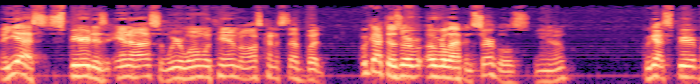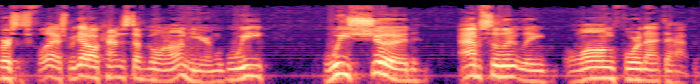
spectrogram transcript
now, yes, Spirit is in us and we're one with Him and all this kind of stuff, but we got those over, overlapping circles, you know. We got spirit versus flesh. We got all kinds of stuff going on here, and we we should absolutely long for that to happen.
